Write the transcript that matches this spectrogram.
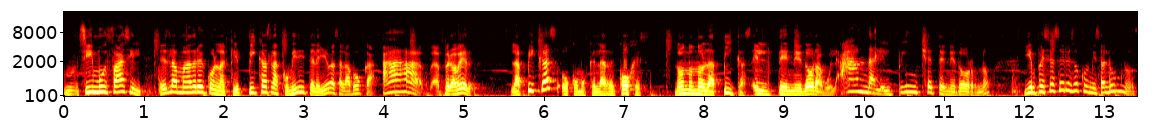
Mm, sí, muy fácil. Es la madre con la que picas la comida y te la llevas a la boca. Ah, pero a ver, ¿la picas o como que la recoges? No, no, no, la picas. El tenedor, abuela. Ándale, el pinche tenedor, ¿no? Y empecé a hacer eso con mis alumnos.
